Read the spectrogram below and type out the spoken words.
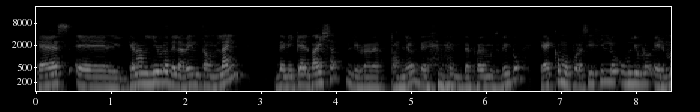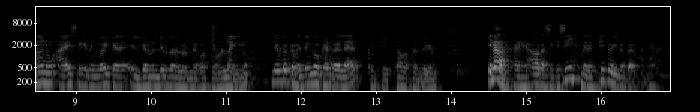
que es el gran libro de la venta online de Miquel Baixa, libro en español de, después de mucho tiempo, que es como, por así decirlo, un libro hermano a ese que tengo ahí, que es el gran libro de los negocios online, ¿no? Libro que me tengo que releer porque está bastante bien. Y nada, eh, ahora sí que sí, me despido y nos vemos mañana.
